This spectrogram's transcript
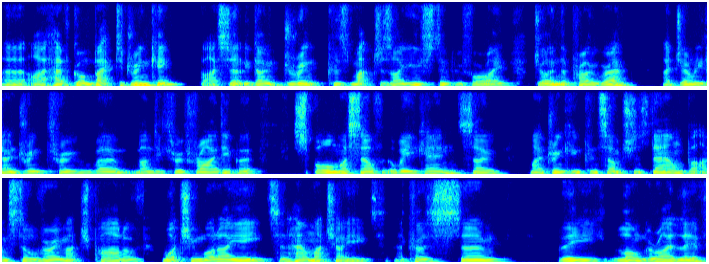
uh, I have gone back to drinking, I certainly don't drink as much as I used to before I joined the program. I generally don't drink through um, Monday through Friday, but spoil myself at the weekend. So my drinking consumption's down, but I'm still very much part of watching what I eat and how much I eat because um, the longer I live,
